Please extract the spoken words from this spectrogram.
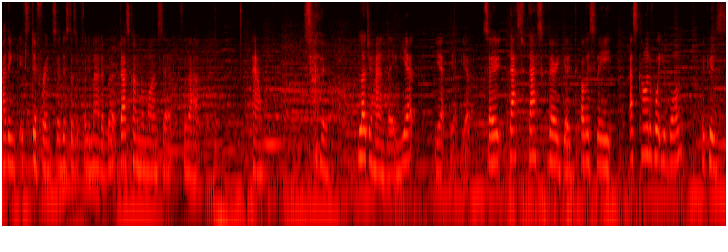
i think it's different so this doesn't fully matter but that's kind of my mindset for that ow so bludger handling yep yep yep yep so that's that's very good obviously that's kind of what you want because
